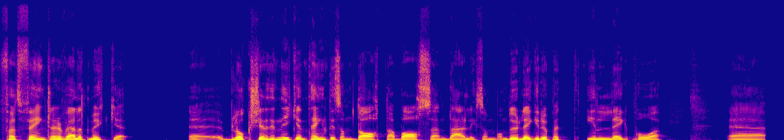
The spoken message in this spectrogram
för att förenkla det väldigt mycket, eh, blockkedjetekniken, tänk dig som databasen där liksom, om du lägger upp ett inlägg på eh,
